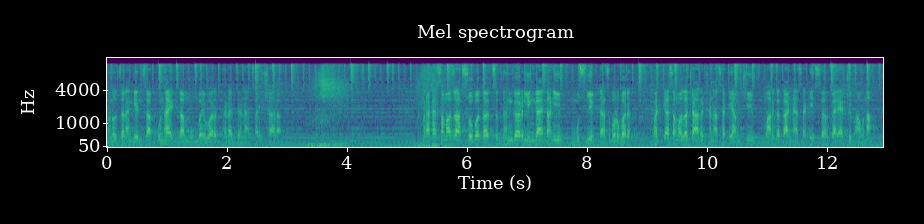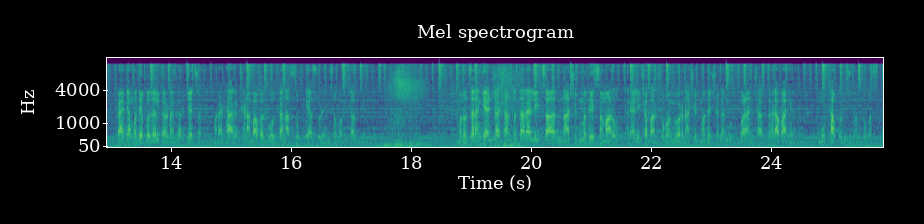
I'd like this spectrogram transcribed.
मनोज जरांगेंचा पुन्हा एकदा मुंबईवर धडक देण्याचा इशारा. मराठा समाजासोबतच धनगर लिंगायत आणि मुस्लिम त्याचबरोबर भटक्या समाजाच्या आरक्षणासाठी आमची मार्ग काढण्यासाठी सहकार्याची भावना कायद्यामध्ये बदल करणं गरजेचं. मराठा आरक्षणाबाबत बोलताना सुप्रिया सुळेंचं वक्तव्य. मनोज जरांगे यांच्या शांतता रॅलीचा नाशिकमध्ये समारोप. रॅलीच्या पार्श्वभूमीवर नाशिकमध्ये छगन भुजबळांच्या घराबाहेर मोठा पोलीस बंदोबस्त.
